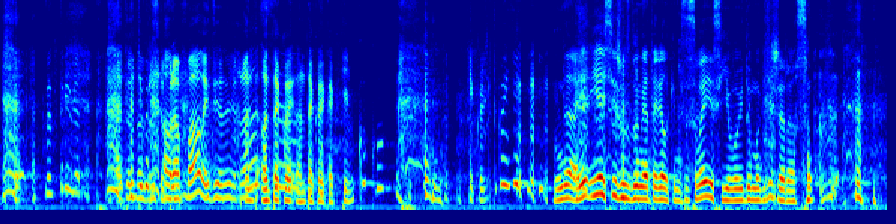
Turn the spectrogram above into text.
Ну, привет. А тут он просто пропал, и ты раз. он такой, он такой, как фильм Ку-ку. И Колька такой. Да, я, я сижу с двумя тарелками, со своей, с его, и думаю, где же Рассел?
